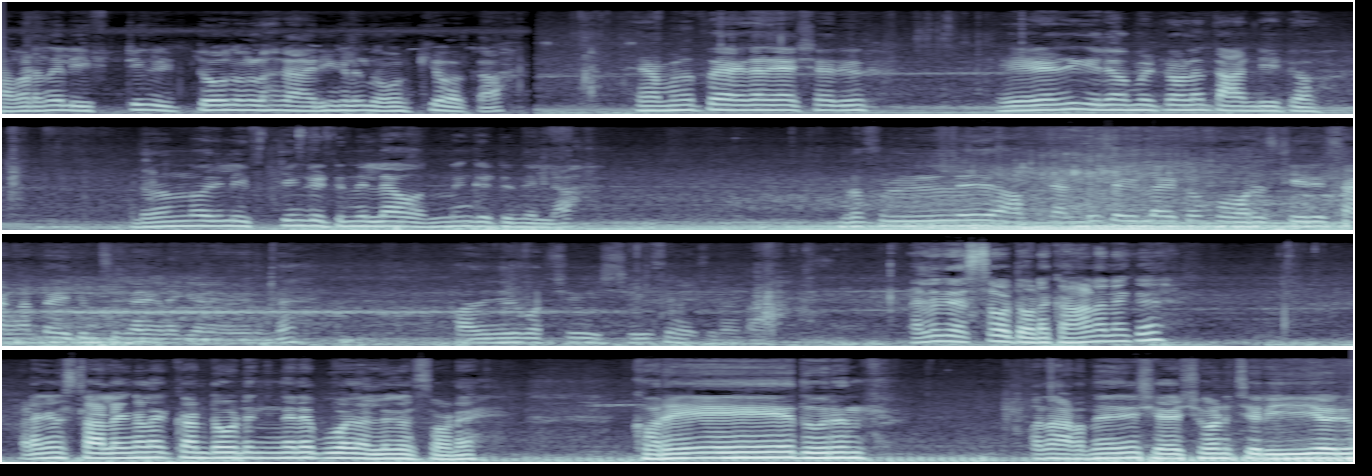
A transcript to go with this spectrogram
അവിടെ നിന്ന് ലിഫ്റ്റ് കിട്ടുമോ എന്നുള്ള കാര്യങ്ങൾ നോക്കി നോക്കാം. നമ്മളിപ്പോൾ ഏകദേശം ഒരു ഏഴ് കിലോമീറ്ററോളം താണ്ടിട്ടോ. ഇവിടെ നിന്നും ഒരു ലിഫ്റ്റും കിട്ടുന്നില്ല ഒന്നും കിട്ടുന്നില്ല. ഇവിടെ ഫുള്ള് രണ്ട് സൈഡിലായിട്ടും ഫോറസ്റ്റ് ഏരിയസ് അങ്ങനത്തെ ഐറ്റംസ് കാര്യങ്ങളൊക്കെയാണ് വരുന്നത്. അപ്പോൾ അതിനൊരു കുറച്ച് ഇഷ്യൂസ് വെച്ചിട്ടാ നല്ല രസമാണ് കേട്ടോ അവിടെ കാണാനൊക്കെ. അവിടെ ഇങ്ങനെ സ്ഥലങ്ങളൊക്കെ കണ്ടുകൊണ്ട് ഇങ്ങനെ പോകാൻ നല്ല രസമാണ്. കുറേ ദൂരം നടന്നതിന് ശേഷമാണ് ചെറിയൊരു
